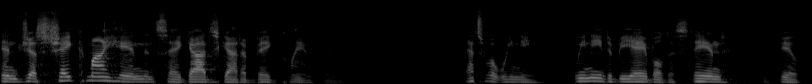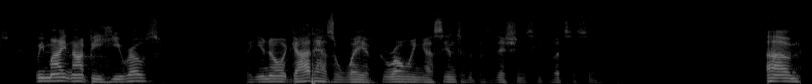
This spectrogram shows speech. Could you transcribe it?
and just shake my hand and say, God's got a big plan for you. That's what we need. We need to be able to stand fields. We might not be heroes, but you know what? God has a way of growing us into the positions He puts us in. Um,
